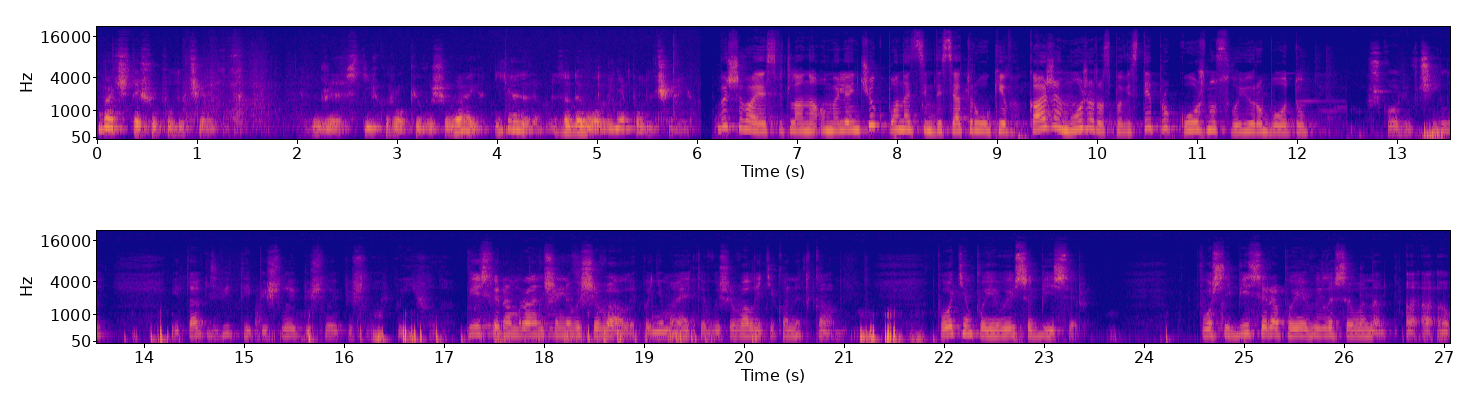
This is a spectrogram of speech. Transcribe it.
Бачите, що виходить. Вже стільки років вишиваю, я задоволення отримую. Вишиває Світлана Омелянчук понад 70 років. Каже, може розповісти про кожну свою роботу. В школі вчили. І так звідти і пішло, і пішло, і пішло, і поїхала. Бісером раніше не вишивали, понімаєте? Вишивали тільки нитками. Потім з'явився бісер. Після бісера з'явилася вона а, а,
